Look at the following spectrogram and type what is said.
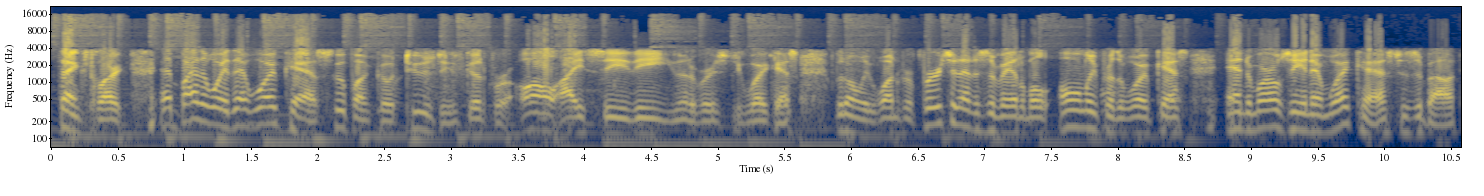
Thanks, Clark. And by the way, that webcast, Coupon Code Tuesday, is good for all ICD University webcasts, but only one per person, and is available only for the webcast. And tomorrow's E&M webcast is about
